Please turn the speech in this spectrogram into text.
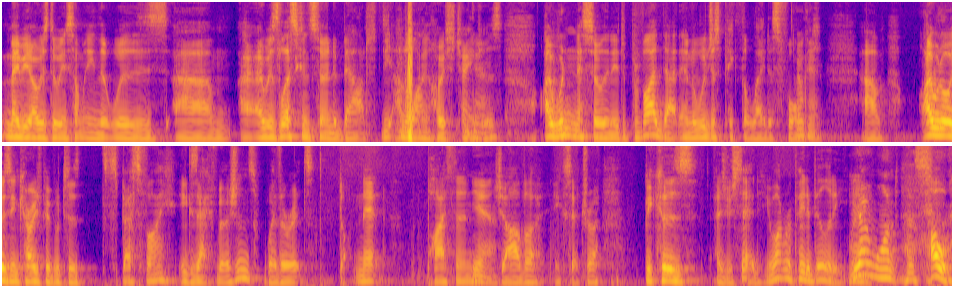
maybe I was doing something that was, um, I, I was less concerned about the underlying host changes, I wouldn't necessarily need to provide that and it would just pick the latest for Okay. Um, I would always encourage people to specify exact versions, whether it's .NET, Python, Yeah. Java, etc. Because, as you said, you want repeatability. You don't want, oh,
